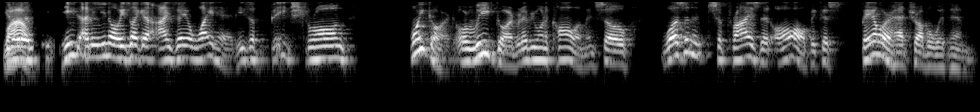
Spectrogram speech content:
You wow. I mean? He, I mean, you know, he's like an Isaiah Whitehead. He's a big, strong, point guard or lead guard, whatever you want to call him. And so wasn't surprised at all because Baylor had trouble with him.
